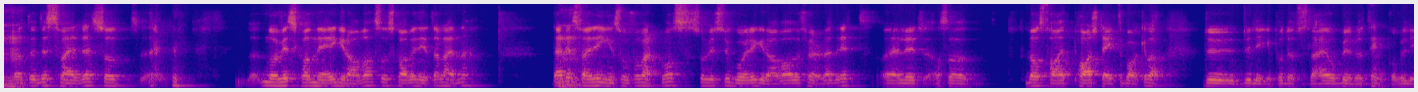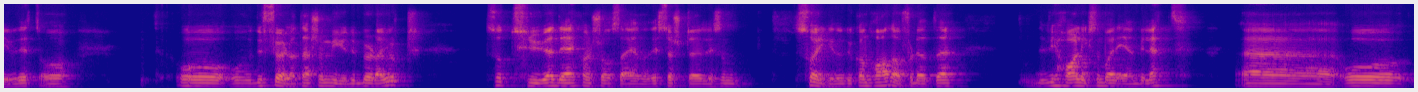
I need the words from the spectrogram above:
Mm. For at dessverre så Når vi skal ned i grava, så skal vi dit aleine. Det er mm. dessverre ingen som får vært med oss. Så hvis du går i grava og du føler deg dritt, eller altså La oss ta et par steg tilbake, da. Du, du ligger på dødsleiet og begynner å tenke over livet ditt, og, og, og, du føler at det er så mye du burde ha gjort, så tror jeg det kanskje også er en av de største liksom, sorgene du kan ha. da, For det, vi har liksom bare én billett. Uh, og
